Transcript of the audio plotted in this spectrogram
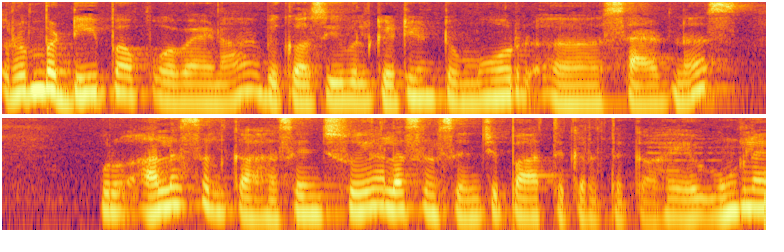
ரொம்ப டீப்பாக போக வேணாம் because you will get into more sadness ஒரு அலசலுக்காக செஞ்சு சுய அலசல் செஞ்சு பார்த்துக்கிறதுக்காக உங்களை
